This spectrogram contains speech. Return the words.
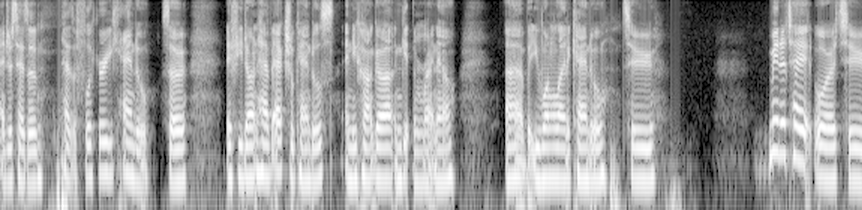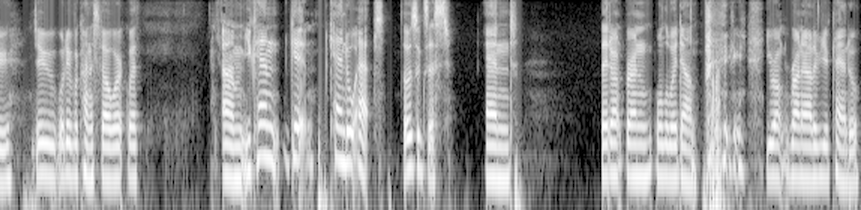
It just has a has a flickery candle. So if you don't have actual candles and you can't go out and get them right now, uh, but you want to light a candle to meditate or to do whatever kind of spell work with, um, you can get candle apps. Those exist, and they don't burn all the way down. you won't run out of your candle.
